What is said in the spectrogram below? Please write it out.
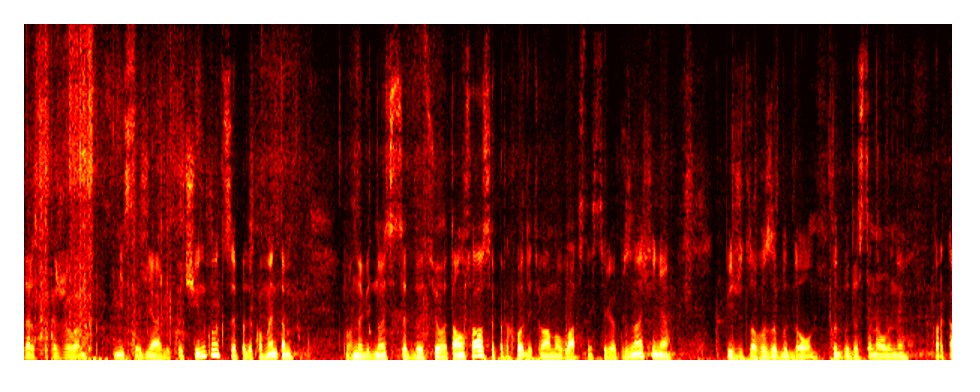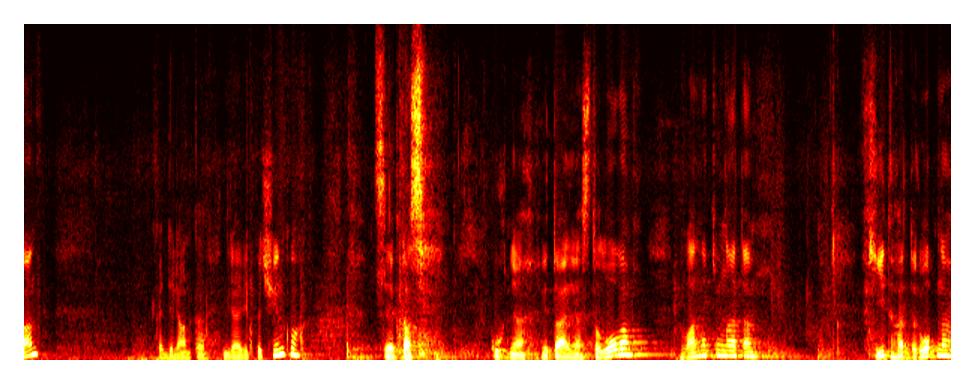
Зараз покажу вам місце для відпочинку. Це по документам. Воно відноситься до цього таунхаусу і переходить вам у власність. Цільове призначення під житлову забудову. Тут буде встановлений паркан. Така ділянка для відпочинку. Це якраз кухня, вітальня, столова, ванна кімната, вхід, гардеробна,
